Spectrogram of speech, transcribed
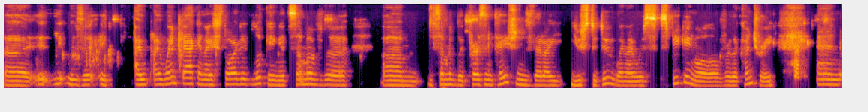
uh, it, it, was a, it, I, I went back and I started looking at some of the um, some of the presentations that I used to do when I was speaking all over the country, and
